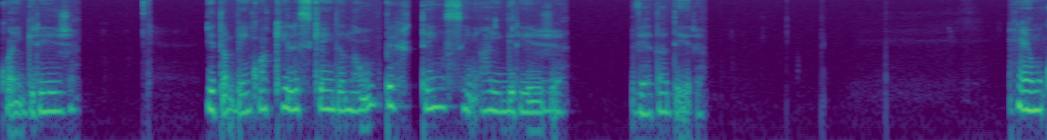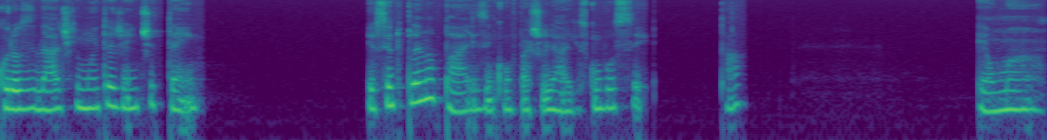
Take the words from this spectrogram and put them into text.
com a igreja e também com aqueles que ainda não pertencem à igreja verdadeira. É uma curiosidade que muita gente tem. Eu sinto plena paz em compartilhar isso com você, tá? É uma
